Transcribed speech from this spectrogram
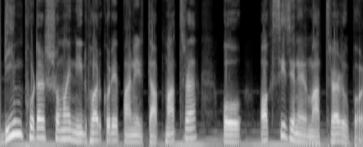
ডিম ফোটার সময় নির্ভর করে পানির তাপমাত্রা ও অক্সিজেনের মাত্রার উপর।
